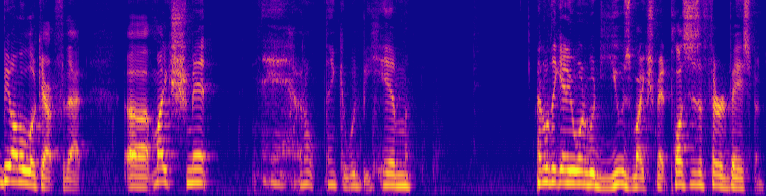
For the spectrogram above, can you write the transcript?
be on the lookout for that. Uh, Mike Schmidt, eh, I don't think it would be him. I don't think anyone would use Mike Schmidt. Plus, he's a third baseman.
